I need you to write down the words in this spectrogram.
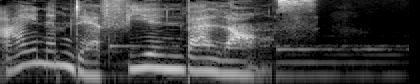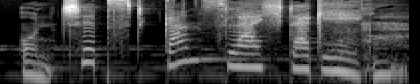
einem der vielen Ballons und tippst ganz leicht dagegen.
